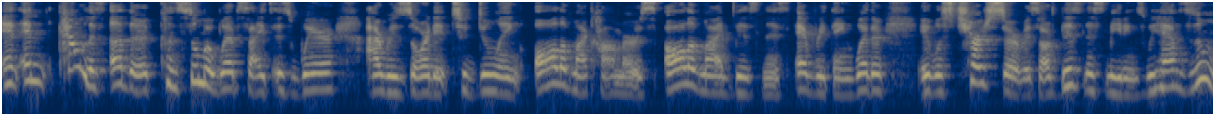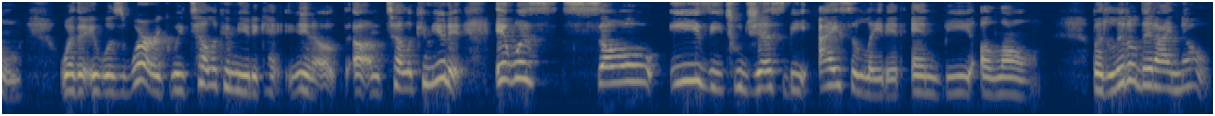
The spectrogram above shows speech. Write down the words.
and and countless other consumer websites is where I resorted to doing all of my commerce, all of my business, everything. Whether it was church service or business meetings, we have Zoom. Whether it was work, we telecommunicate. You know, um. It was so easy to just be isolated and be alone. But little did I know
